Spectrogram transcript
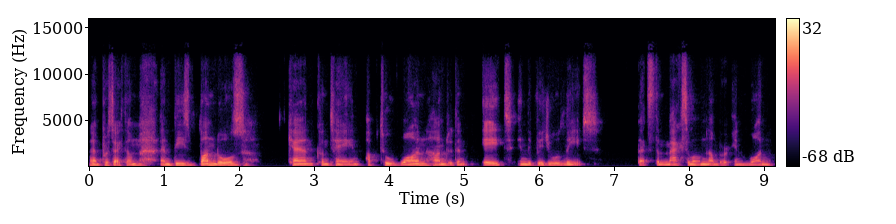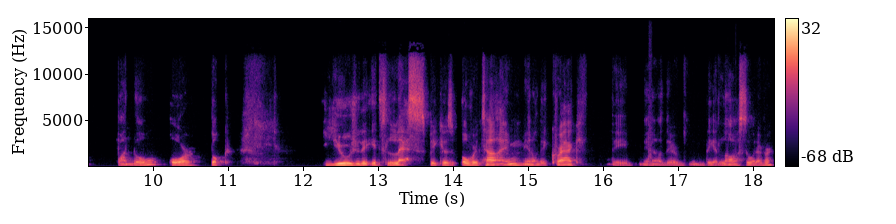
and protect them. And these bundles can contain up to 108 individual leaves. That's the maximum number in one bundle or book. Usually it's less because over time, you know, they crack, they, you know, they're, they get lost or whatever.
